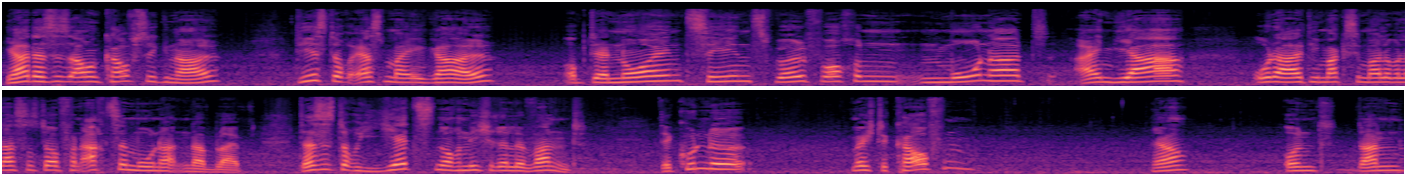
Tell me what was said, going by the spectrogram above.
Ja, das ist auch ein Kaufsignal. Dir ist doch erstmal egal, ob der 9, 10, 12 Wochen, einen Monat, ein Jahr oder halt die maximale Belastungsdauer von 18 Monaten da bleibt. Das ist doch jetzt noch nicht relevant. Der Kunde möchte kaufen, ja, und dann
